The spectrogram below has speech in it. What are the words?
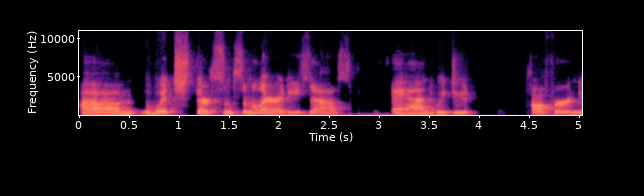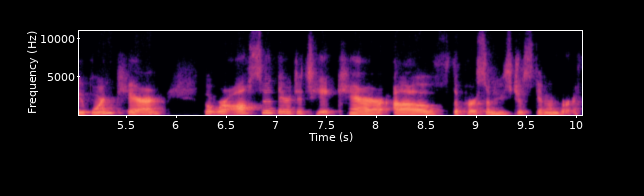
um, which there's some similarities, yes. And we do offer newborn care, but we're also there to take care of the person who's just given birth.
